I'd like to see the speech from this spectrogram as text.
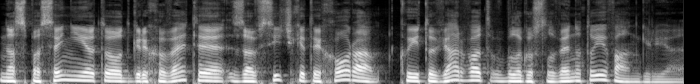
на спасението от греховете за всичките хора, които вярват в благословеното Евангелие.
